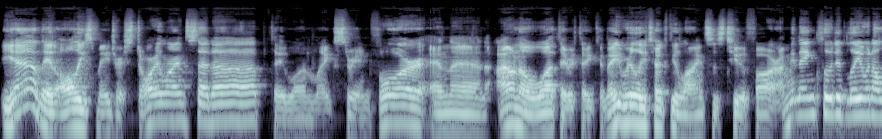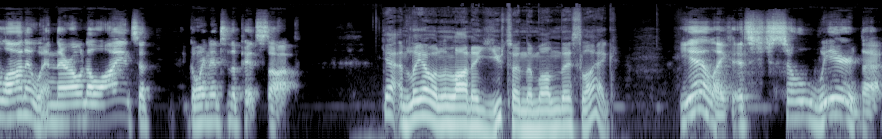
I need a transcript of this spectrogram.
Yeah, they had all these major storylines set up. They won like three and four, and then I don't know what they were thinking. They really took the alliances too far. I mean, they included Leo and Alana in their own alliance at, going into the pit stop. Yeah, and Leo and Alana U-turn them on this leg. Yeah, like it's so weird that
